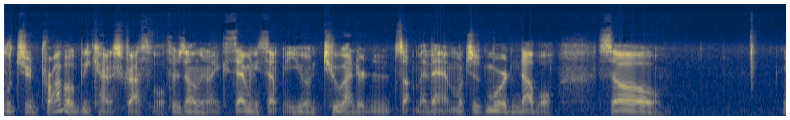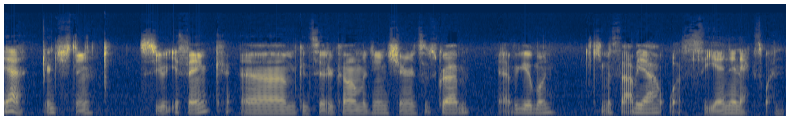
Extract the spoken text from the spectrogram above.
which would probably be kind of stressful if there's only like 70 something of you and 200 and something of them, which is more than double. So, yeah, interesting. See what you think. Um, consider commenting, sharing, subscribing. Have a good one. Kemo Sabi out. We'll see you in the next one.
